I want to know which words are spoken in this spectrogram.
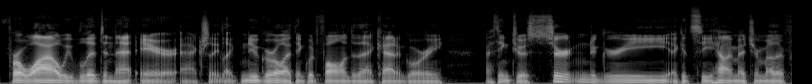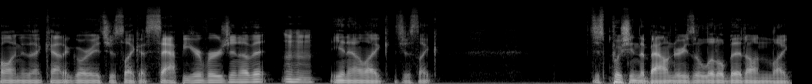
for a while we've lived in that air. Actually, like New Girl, I think would fall into that category. I think to a certain degree, I could see How I Met Your Mother falling into that category. It's just like a sappier version of it. mm-hmm. You know, like it's just like just pushing the boundaries a little bit on like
